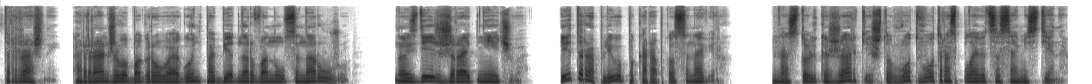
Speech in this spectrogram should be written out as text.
Страшный, оранжево-багровый огонь победно рванулся наружу, но здесь жрать нечего, и торопливо покарабкался наверх. Настолько жаркий, что вот-вот расплавятся сами стены.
